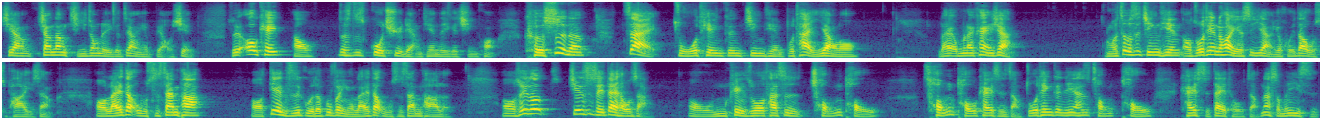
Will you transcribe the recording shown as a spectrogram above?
相相当集中的一个这样一个表现，所以 OK 好，这是过去两天的一个情况。可是呢，在昨天跟今天不太一样喽。来，我们来看一下，哦，这个是今天。哦，昨天的话也是一样，有回到五十趴以上，哦，来到五十三趴，哦，电子股的部分有来到五十三趴了，哦，所以说今天是谁带头涨？哦，我们可以说它是从头从头开始涨，昨天跟今天它是从头开始带头涨，那什么意思？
